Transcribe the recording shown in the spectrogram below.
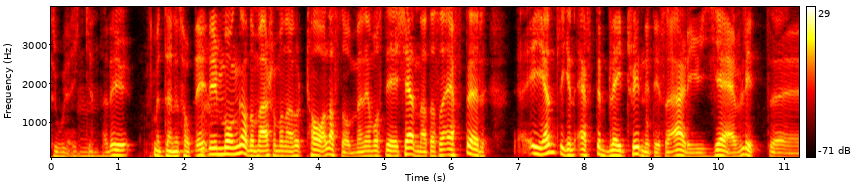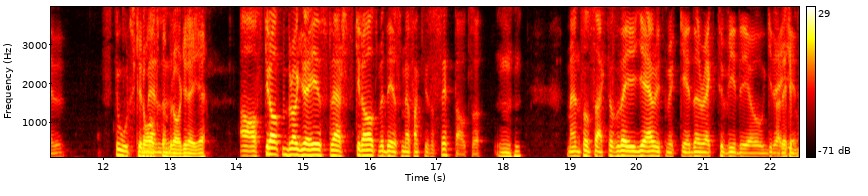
Tror jag icke. Ja, Det är ju Med Dennis Hopper. det, det är många av de här som man har hört talas om, men jag måste erkänna att alltså efter, egentligen efter Blade Trinity så är det ju jävligt eh, stort. Skralt mellan- med bra grejer. Ja, skralt med bra grejer slash skralt med det som jag faktiskt har sett alltså. Mhm. Men som sagt, alltså det är ju jävligt mycket direct to video Ja, typ,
